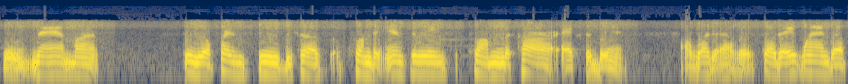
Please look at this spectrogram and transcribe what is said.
through nine months through your pregnancy because from the injuries from the car accident or whatever." So they wind up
